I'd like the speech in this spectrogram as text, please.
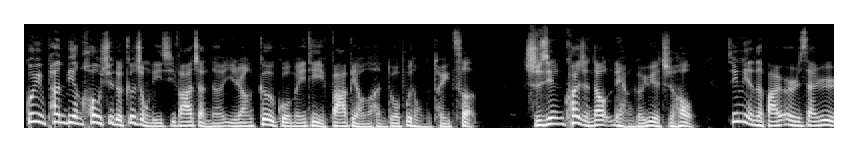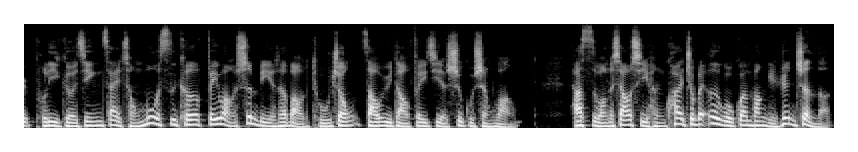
关于叛变后续的各种离奇发展呢，也让各国媒体发表了很多不同的推测。时间快转到两个月之后。今年的八月二十三日，普里格金在从莫斯科飞往圣彼得堡的途中遭遇到飞机的事故身亡。他死亡的消息很快就被俄国官方给认证了，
